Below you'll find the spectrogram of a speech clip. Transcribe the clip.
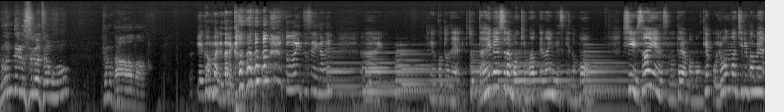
う。飲んでる姿も。たまあーまや頑張れ誰か。統一性がね。はい。ということでちょっと題名すらも決まってないんですけどもしサイエンスのテーマも結構いろんな散りばめ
